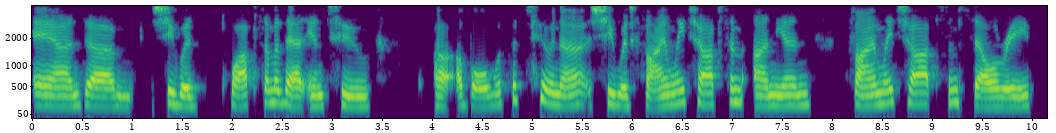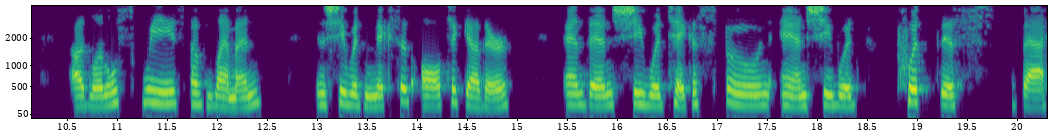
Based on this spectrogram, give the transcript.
and um, she would plop some of that into uh, a bowl with the tuna. She would finely chop some onion, finely chop some celery, a little squeeze of lemon, and she would mix it all together and then she would take a spoon and she would put this back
